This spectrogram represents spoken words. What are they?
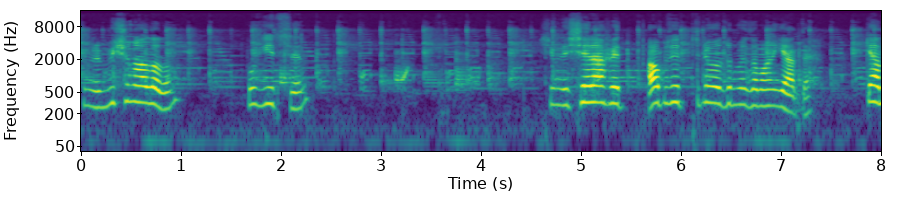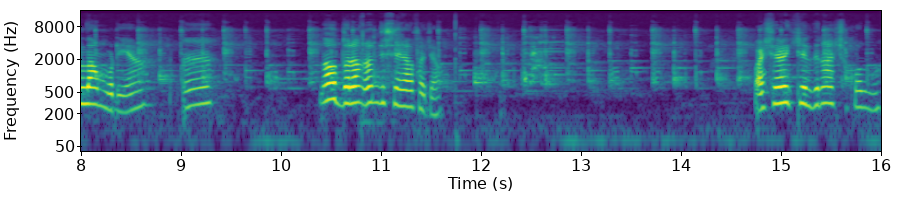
Şimdi bir şunu alalım. Bu gitsin. Şimdi Şerafet Abdettin'i öldürme zamanı geldi. Gel lan buraya. Hı. Ne oldu lan? Önce seni atacağım. Başarı kilidini açık olma.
